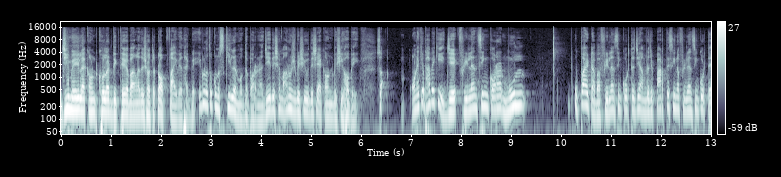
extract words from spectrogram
জিমেইল অ্যাকাউন্ট খোলার দিক থেকে বাংলাদেশ হয়তো টপ ফাইভে থাকবে। এগুলো তো কোনো স্কিলের মধ্যে পড়ে না। যে দেশে মানুষ বেশি, ওই দেশে অ্যাকাউন্ট বেশি হবেই। সো অনেকে ভাবে কি যে ফ্রিল্যান্সিং করার মূল উপায়টা বা ফ্রিল্যান্সিং করতে যে আমরা যে পারতেছি না ফ্রিল্যান্সিং করতে,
